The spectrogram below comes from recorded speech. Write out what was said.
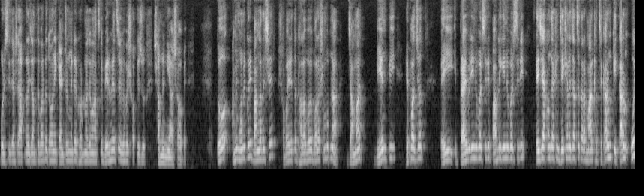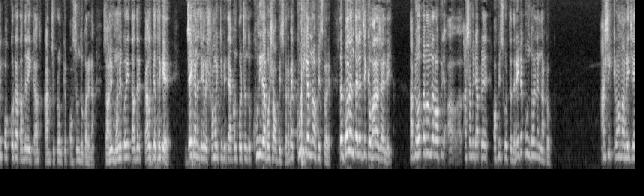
পরিস্থিতি আসলে আপনারা জানতে পারবেন। তখন এই ক্যান্টনমেন্টের ঘটনা যেমন আজকে বের হয়েছে ওইভাবে সবকিছু সামনে নিয়ে আসা হবে। তো আমি মনে করি বাংলাদেশে সবাই তো ঢালাভাবে বলা সম্ভব না। জামাত বিএনপি হেফাজত এই প্রাইভেট ইউনিভার্সিটি পাবলিক ইউনিভার্সিটি এই যে এখন দেখেন যেখানে যাচ্ছে তারা মার খাচ্ছে। কারণ কি? কারণ ওই পক্ষটা তাদের এই কার্যক্রমকে পছন্দ করে না। তো আমি মনে করি তাদের কালকে থেকে যেখানে যেখানে সময় টিভিতে এখন পর্যন্ত খুনিরা বসে অফিস করে। ভাই খুনি কেমন অফিস করে? তো বলেন তাহলে যে কেউ মারা যায় নাই। আপনি হত্যা মামলার অফিস আসামিরা আপনি অফিস করতে দেন। এটা কোন ধরনের নাটক? আশিক রহমান এই যে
